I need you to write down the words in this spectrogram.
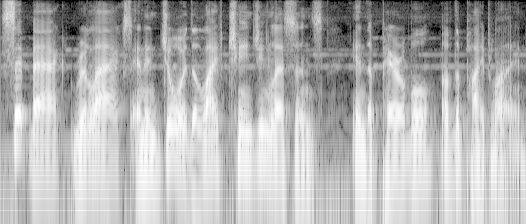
sit back, relax, and enjoy the life changing lessons in the parable of the pipeline.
